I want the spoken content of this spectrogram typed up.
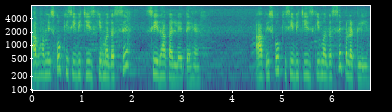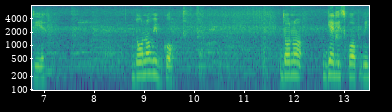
अब हम इसको किसी भी चीज़ की मदद से सीधा कर लेते हैं। आप इसको किसी भी चीज़ की मदद से पलट लीजिए। दोनों विब को, दोनों गेलिस को अपनी।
